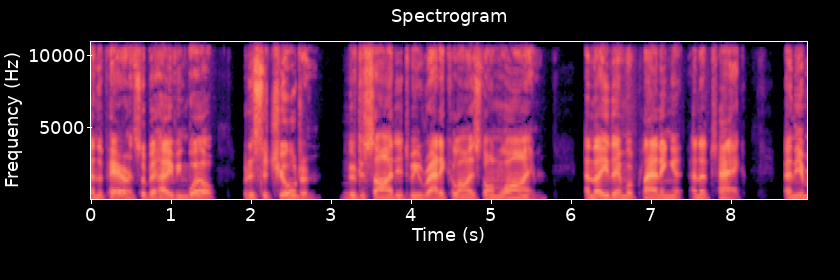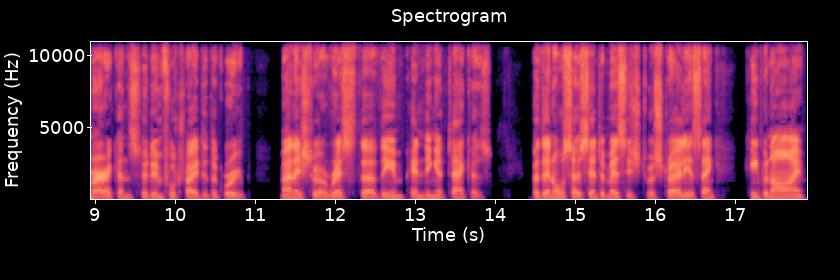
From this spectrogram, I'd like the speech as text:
and the parents are behaving well, but it's the children mm. who've decided to be radicalized online, and they then were planning an attack, and the Americans who'd infiltrated the group managed to arrest uh, the impending attackers, but then also sent a message to Australia saying, keep an eye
